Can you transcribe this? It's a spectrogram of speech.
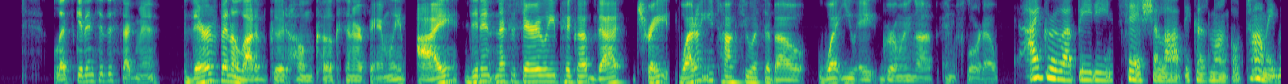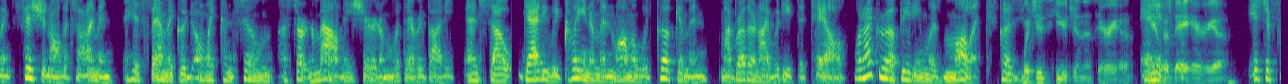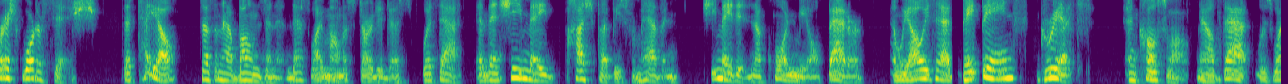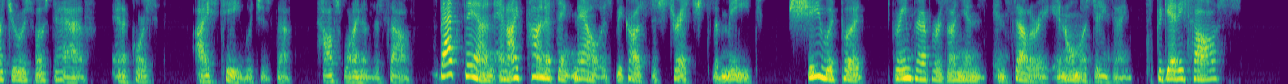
let's get into the segment. There have been a lot of good home cooks in our family. I didn't necessarily pick up that trait. Why don't you talk to us about what you ate growing up in Florida? I grew up eating fish a lot because my Uncle Tommy went fishing all the time and his family could only consume a certain amount and he shared them with everybody. And so daddy would clean them and mama would cook them and my brother and I would eat the tail. What I grew up eating was mullet because Which is huge in this area, Tampa Bay area. it's a freshwater fish. The tail doesn't have bones in it. And that's why mama started us with that. And then she made hush puppies from heaven. She made it in a cornmeal batter. And we always had baked beans, grits, and coleslaw. Now that was what you were supposed to have. And of course, iced tea, which is the house wine of the South. Back then, and I kind of think now it was because to stretch the meat, she would put green peppers, onions, and celery in almost anything. Spaghetti sauce,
